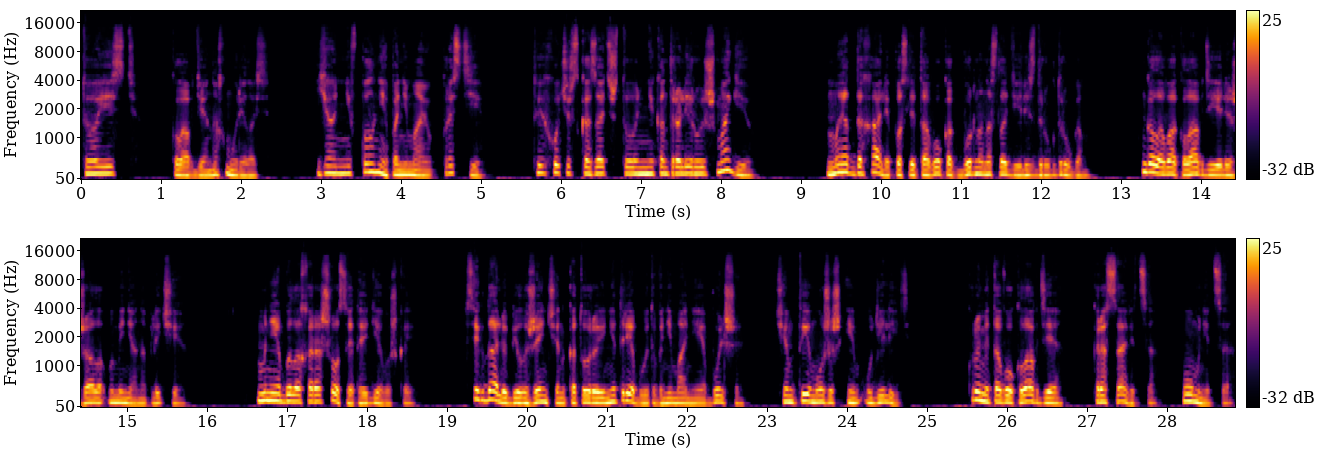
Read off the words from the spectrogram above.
«То есть...» – Клавдия нахмурилась. «Я не вполне понимаю, прости. Ты хочешь сказать, что не контролируешь магию?» Мы отдыхали после того, как бурно насладились друг другом. Голова Клавдии лежала у меня на плече. Мне было хорошо с этой девушкой. Всегда любил женщин, которые не требуют внимания больше, чем ты можешь им уделить. Кроме того, Клавдия – красавица, умница,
